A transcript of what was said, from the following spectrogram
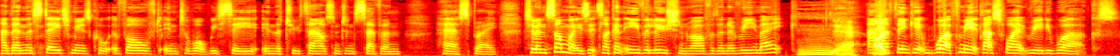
And then the stage musical evolved into what we see in the 2007 hairspray. So in some ways it's like an evolution rather than a remake. Mm. Yeah, and I, I, think it worked for me that's why it really works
